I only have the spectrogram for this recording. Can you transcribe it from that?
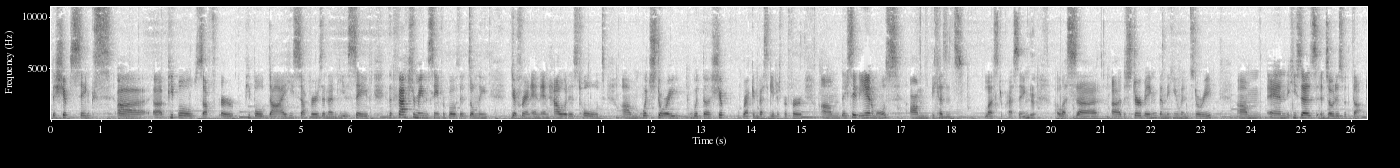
the ship sinks, uh, uh, people suffer, people die, he suffers, and then he is saved. The facts remain the same for both. It's only different in, in how it is told. Um, which story would the shipwreck investigators prefer? Um, they say the animals um, because it's less depressing, Yeah. less uh, uh, disturbing than the human story. Um, and he says, and so it is with God.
